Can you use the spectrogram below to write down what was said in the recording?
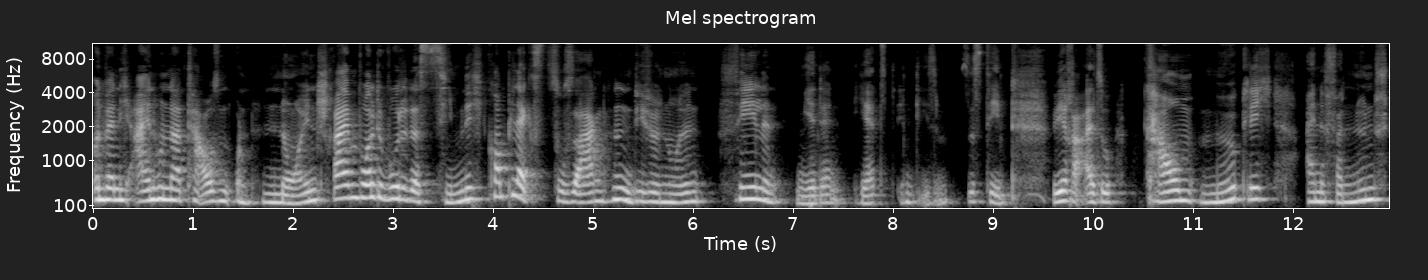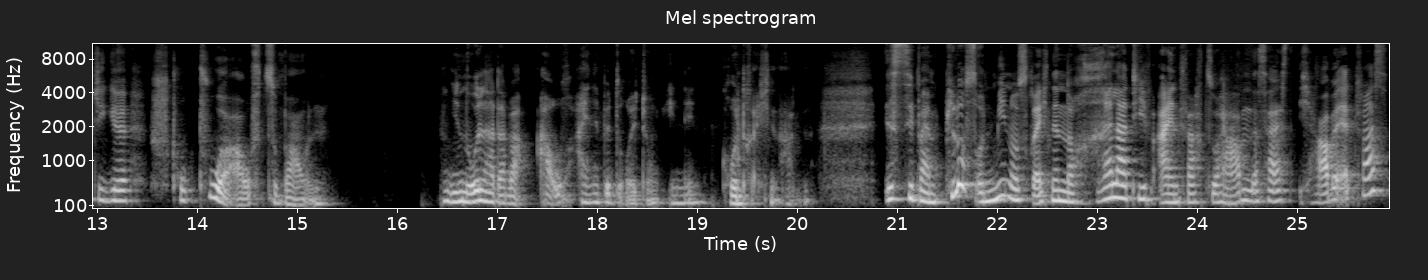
Und wenn ich 100.009 schreiben wollte, wurde das ziemlich komplex zu sagen, hm, wie viele Nullen fehlen mir denn jetzt in diesem System. Wäre also kaum möglich, eine vernünftige Struktur aufzubauen. Die Null hat aber auch eine Bedeutung in den Grundrechenarten. Ist sie beim Plus- und Minusrechnen noch relativ einfach zu haben. Das heißt, ich habe etwas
